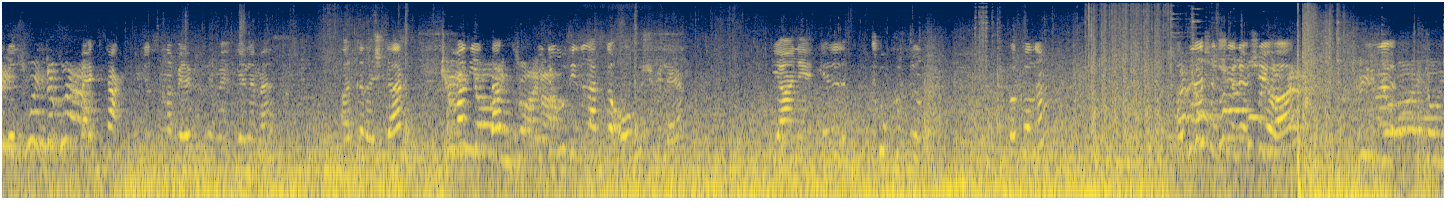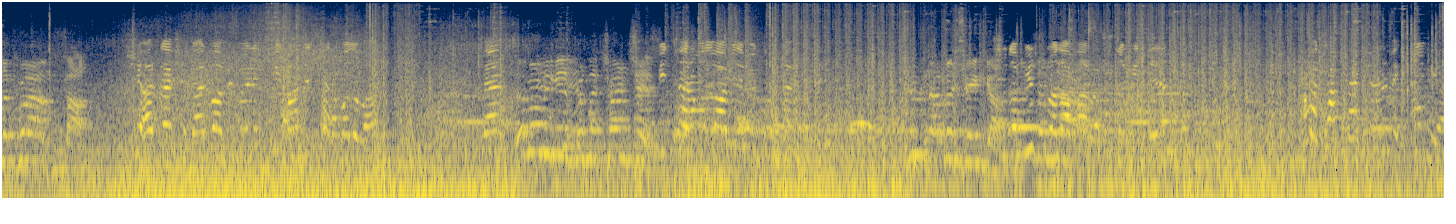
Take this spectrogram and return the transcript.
videosu. Belki tank videosunda bir kelime gelemez. Arkadaşlar ama 7 dakika, videomuz 7 dakika olmuş bile. Yani yedi- çok uzun. Bakalım. Arkadaşlar şöyle bir şey var. Son. Şey arkadaşlar galiba bir böyle şey var bir taramalı var. Ben bir taramalı var bir de bir gun. Şurada bir sürü adamlar var. Şurada bindirelim mi? Ama tank derken ne demek zor ya.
